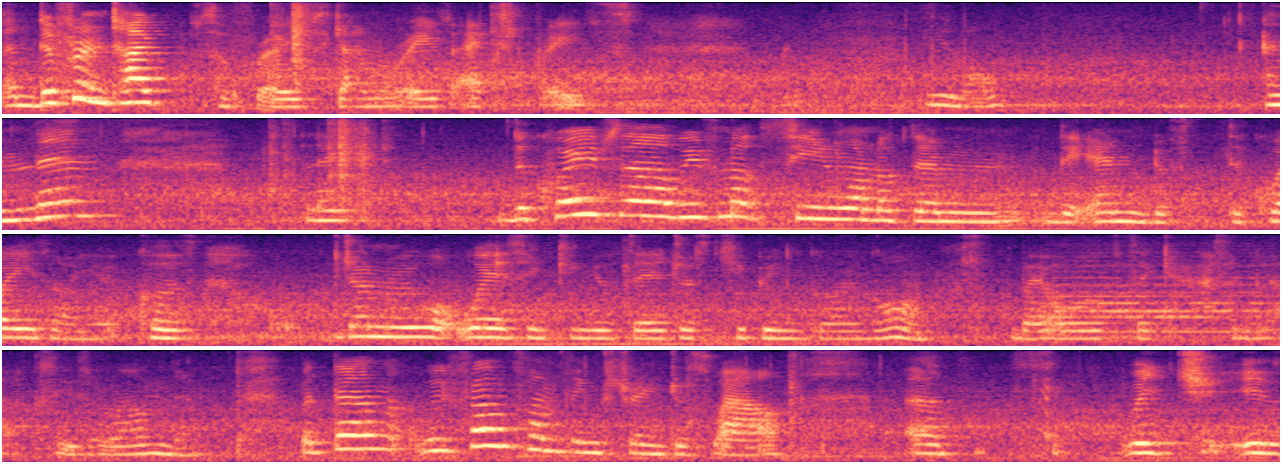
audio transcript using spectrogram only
and different types of rays, gamma rays, x-rays, you know. And then, like, the quasar, we've not seen one of them, the end of the quasar yet, because generally what we're thinking is they're just keeping going on by all of the gas and galaxies around them. But then we found something strange as well, uh, which is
